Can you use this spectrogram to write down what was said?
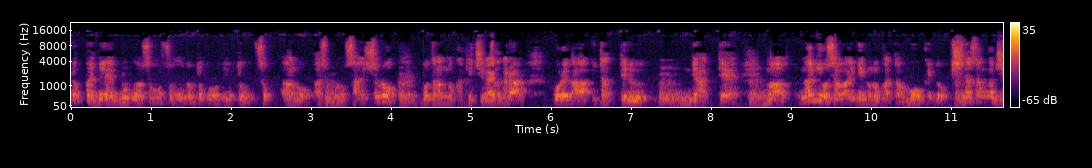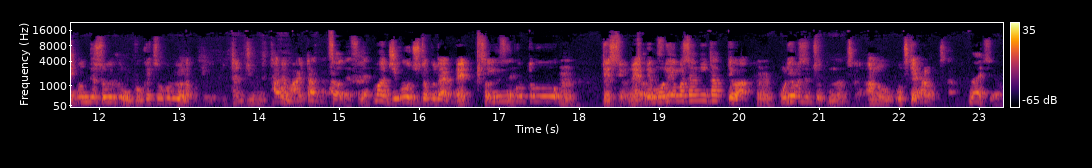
やっぱりね、僕はそもそものところで言うと、そ、あの、あそこの最初のうん。ボタンの掛け違いから、これが至ってるうん。んであって、うん。まあ、何を騒いでいるのかとは思うけど、岸田さんが自分でそういうふうに墓穴を掘るようなことを言った自分で種まいたんだから、そうですね。まあ自業自得だよねっていうことうん。ですよね。でね森山さんに至っては、うん森山さんちょっとなんですか、あの、お付き合いあるんですか？ないですよ。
